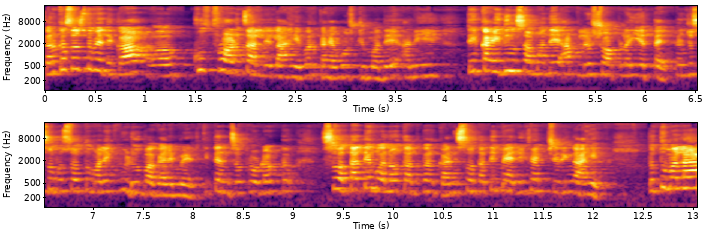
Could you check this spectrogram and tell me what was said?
कारण कसं असतं माहिती का खूप फ्रॉड चाललेला आहे बरं का ह्या गोष्टीमध्ये आणि ते काही दिवसामध्ये आपल्या शॉपला येत आहेत त्यांच्यासोबत सुद्धा तुम्हाला एक व्हिडिओ बघायला मिळेल की त्यांचं प्रोडक्ट स्वतः ते बनवतात बरं का आणि स्वतः ते मॅन्युफॅक्चरिंग आहेत. तर तुम्हाला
